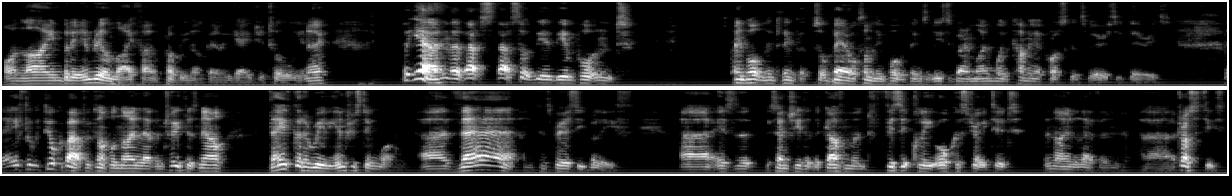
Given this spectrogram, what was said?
online, but in real life, I'm probably not going to engage at all. You know. But yeah, I think that that's that's sort of the the important important thing to think sort of bear, or some of the important things at least to bear in mind when coming across conspiracy theories. If we talk about, for example, 9/11 truthers, now they've got a really interesting one. Uh, their conspiracy belief uh, is that essentially that the government physically orchestrated the 9/11 uh, atrocities.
